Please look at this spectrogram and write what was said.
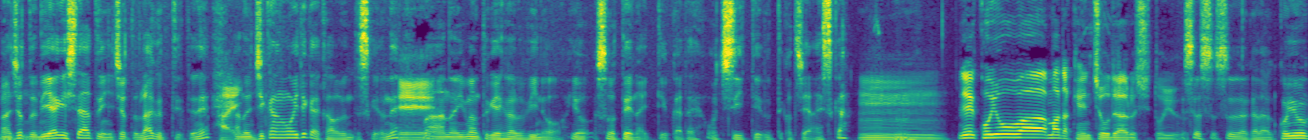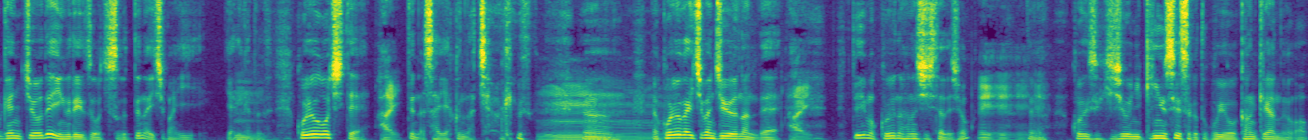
まあ、ちょっと利上げした後にちょっとラグって言ってね、はい、あの時間を置いてから変わるんですけどね、えー、まあ、あの今のところ FRB の想定内っていうか、ね、落ち着いているってことじゃないですか。うん。うん。で雇用はまだ堅調であるしという。そうそうそう。だから雇用堅調でインフレ率落ち着くっていうのは一番いい。やり方です。うん、雇用が落ちて、はい、っていうのは最悪になっちゃうわけです。うん、雇用が一番重要なんで、はい、で、今雇用の話したでしょ、えええこれ非常に金融政策と雇用が関係あるのは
